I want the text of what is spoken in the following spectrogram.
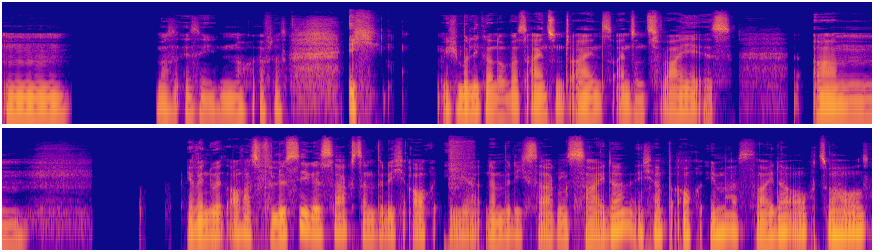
Hm, was ist sie noch öfters? Ich, ich überlege gerade, ob was eins und eins, eins und zwei ist. Ähm, ja, wenn du jetzt auch was Flüssiges sagst, dann würde ich auch eher, dann würde ich sagen Cider. Ich habe auch immer Cider auch zu Hause.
